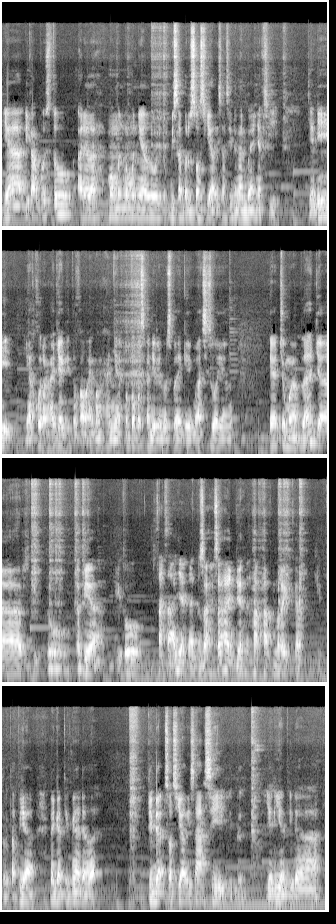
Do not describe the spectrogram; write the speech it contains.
ya di kampus tuh adalah momen-momennya lu untuk bisa bersosialisasi dengan banyak sih. Jadi ya kurang aja gitu kalau emang hanya memfokuskan diri lu sebagai mahasiswa yang ya cuma belajar gitu. Tapi ya itu sah-sah aja kan? sah-sah aja hak-hak mereka gitu. Tapi ya negatifnya adalah tidak sosialisasi gitu jadi ya tidak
